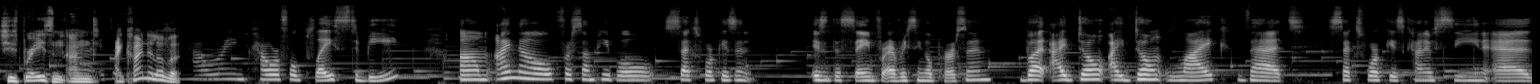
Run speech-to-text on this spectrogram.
She's brazen, and I kind of love it. Empowering, powerful place to be. Um, I know for some people, sex work isn't isn't the same for every single person, but I don't I don't like that sex work is kind of seen as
